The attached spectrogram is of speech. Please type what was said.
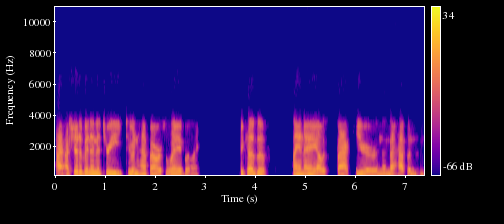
I, I should have been in a tree two and a half hours away, but like, because of Plan A, I was back here, and then that happened, and,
